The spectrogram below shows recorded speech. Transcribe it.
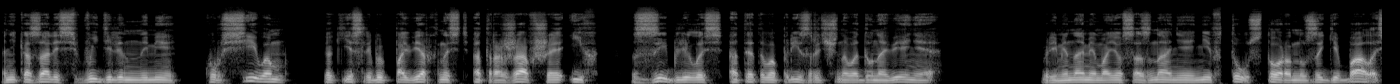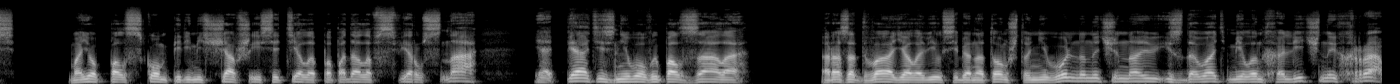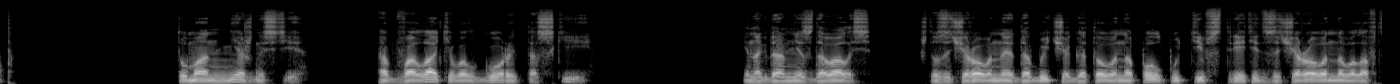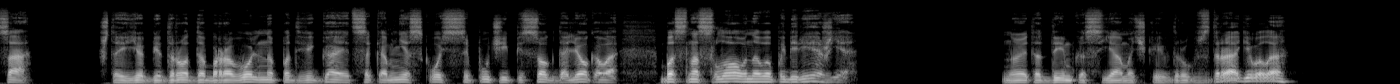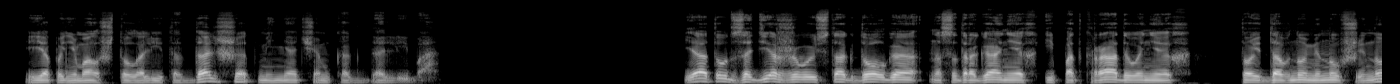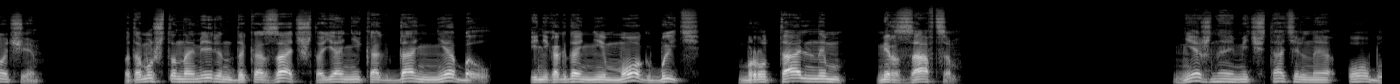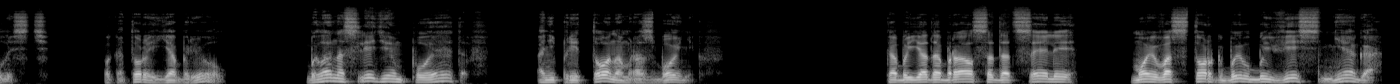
Они казались выделенными курсивом, как если бы поверхность, отражавшая их, зыблилось от этого призрачного дуновения. Временами мое сознание не в ту сторону загибалось, мое ползком перемещавшееся тело попадало в сферу сна и опять из него выползало. Раза два я ловил себя на том, что невольно начинаю издавать меланхоличный храп. Туман нежности обволакивал горы тоски. Иногда мне сдавалось, что зачарованная добыча готова на полпути встретить зачарованного ловца, что ее бедро добровольно подвигается ко мне сквозь сыпучий песок далекого, баснословного побережья. Но эта дымка с ямочкой вдруг вздрагивала, и я понимал, что Лолита дальше от меня, чем когда-либо. Я тут задерживаюсь так долго на содроганиях и подкрадываниях той давно минувшей ночи, потому что намерен доказать, что я никогда не был и никогда не мог быть брутальным мерзавцем. Нежная мечтательная область, по которой я брел, была наследием поэтов, а не притоном разбойников. Кабы я добрался до цели, мой восторг был бы весь нега.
